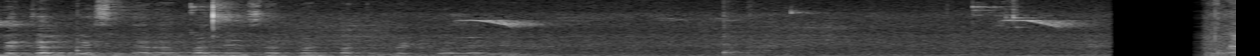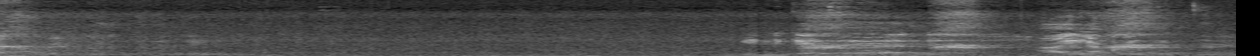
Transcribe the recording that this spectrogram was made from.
ఇలా కలిపేసిన తర్వాత పది సరిపడి పక్కన పెట్టుకోవాలండి. పక్కన గిన్నెకైతే ఆయిల్ అప్లై చేస్తాను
